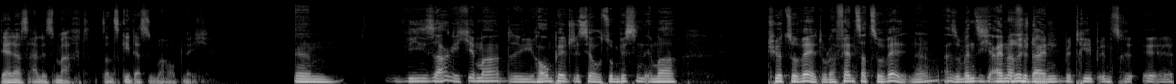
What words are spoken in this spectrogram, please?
der das alles macht. Sonst geht das überhaupt nicht. Ähm, wie sage ich immer, die Homepage ist ja auch so ein bisschen immer Tür zur Welt oder Fenster zur Welt. Ne? Also wenn sich einer für Richtig. deinen Betrieb ins, äh,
